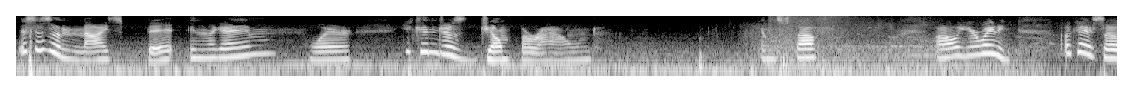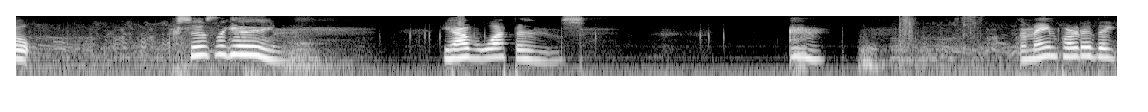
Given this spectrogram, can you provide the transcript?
This is a nice bit in the game where you can just jump around and stuff. Oh, you're waiting. Okay, so this is the game. You have weapons. The main part of the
